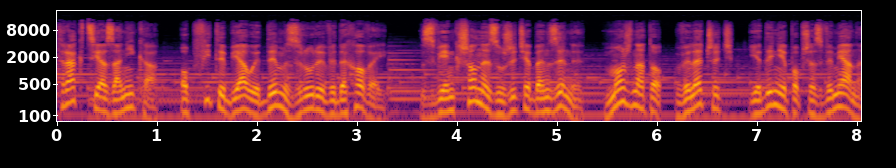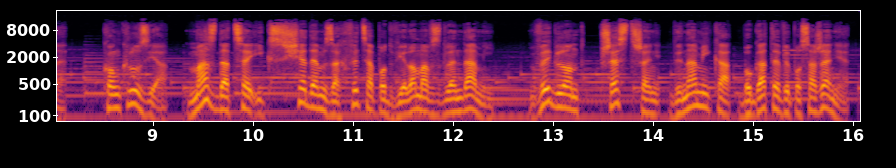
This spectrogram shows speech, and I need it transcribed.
trakcja zanika, obfity biały dym z rury wydechowej, zwiększone zużycie benzyny. Można to wyleczyć jedynie poprzez wymianę. Konkluzja. Mazda CX-7 zachwyca pod wieloma względami. Wygląd, przestrzeń, dynamika, bogate wyposażenie.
